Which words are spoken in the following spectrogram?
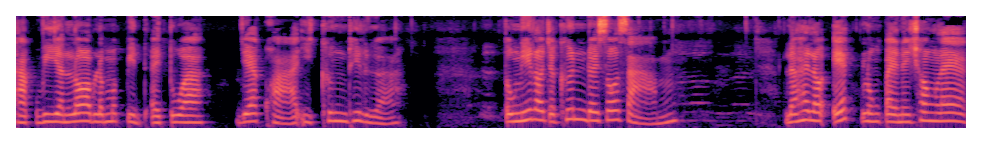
ถักเวียนรอบแล้วมาปิดไอตัวแยกขวาอีกครึ่งที่เหลือ ตรงนี้เราจะขึ้นโดยโซ่สามแล้วให้เรา x ลงไปในช่องแรก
